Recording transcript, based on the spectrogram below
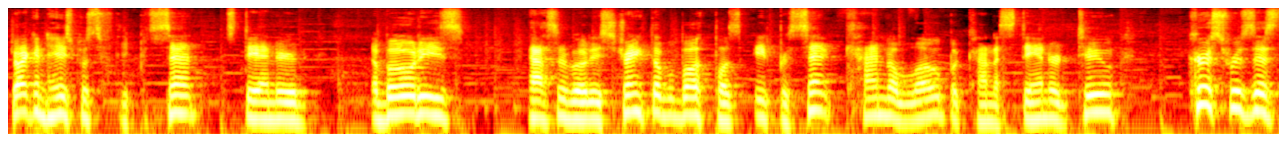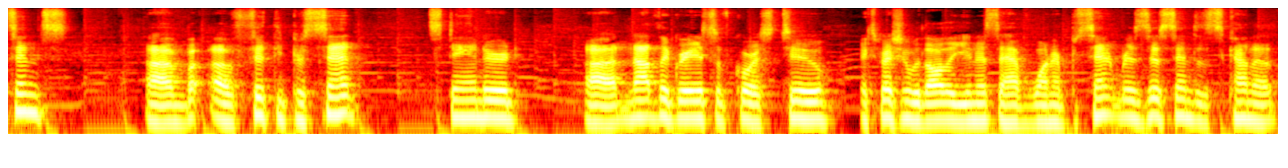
Dragon haste plus 50%, standard. Abilities, passive abilities, strength double buff plus 8%, kind of low, but kind of standard too. Curse resistance uh, of 50% standard. Uh, not the greatest, of course, too. Especially with all the units that have 100% resistance. It's kind of...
